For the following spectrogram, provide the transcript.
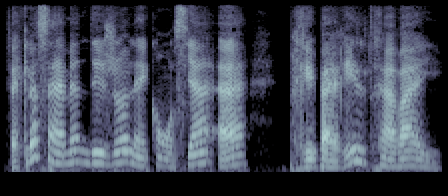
Fait que là, ça amène déjà l'inconscient à préparer le travail.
